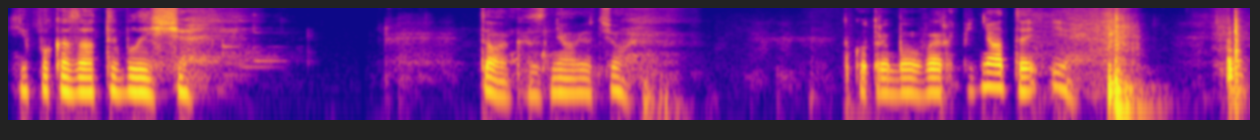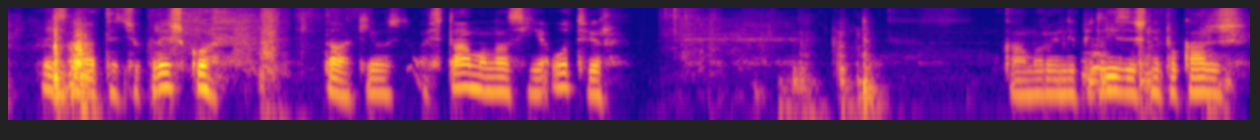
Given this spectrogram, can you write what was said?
і показати ближче. Так, зняв я цю. Таку треба вверх підняти і зняти цю кришку. Так, і ось, ось там у нас є отвір. Камерою не підлізеш, не покажеш.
